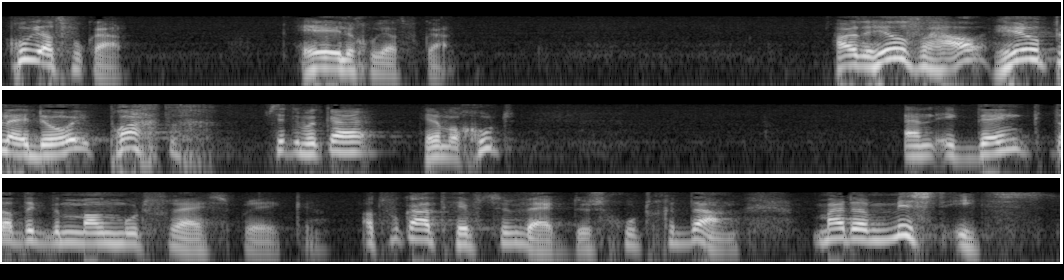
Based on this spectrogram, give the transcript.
Goeie advocaat. Hele goede advocaat. Houdt een heel verhaal, heel pleidooi, prachtig. Zit in elkaar, helemaal goed. En ik denk dat ik de man moet vrijspreken. Advocaat heeft zijn werk dus goed gedaan. Maar er mist iets.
